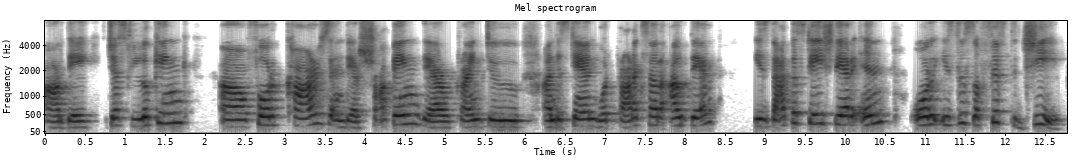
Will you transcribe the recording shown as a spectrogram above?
Are they just looking uh, for cars and they're shopping? They're trying to understand what products are out there. Is that the stage they're in? Or is this a fifth Jeep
